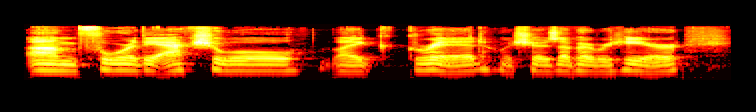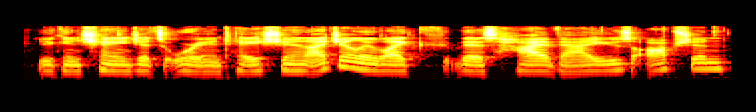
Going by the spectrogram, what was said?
Um, for the actual like grid, which shows up over here, you can change its orientation. I generally like this high values option.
